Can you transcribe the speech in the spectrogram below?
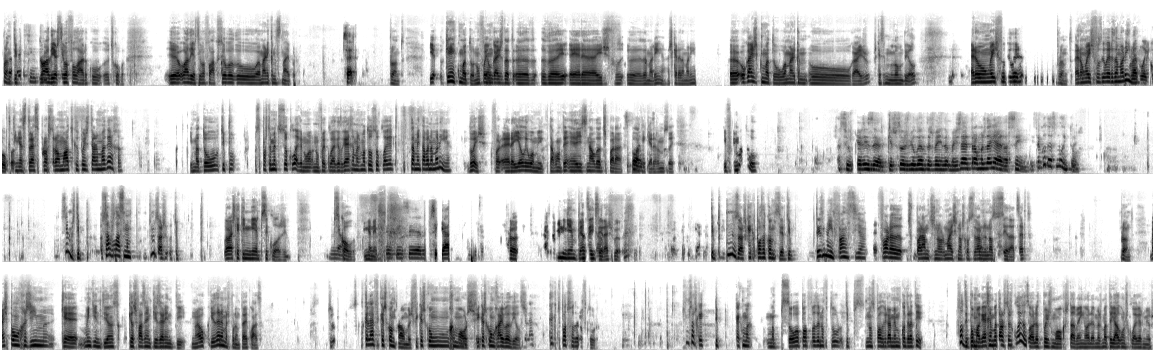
Pronto, tipo, É assim, eu há dias estive a falar com. Desculpa. Eu há dias estive a falar com o Silva do American Sniper. Certo. Pronto. Quem é que matou? Não foi um gajo da, da, da- era eh, da Marinha? Acho que era da Marinha. Eh, o gajo que matou o American. O gajo, esqueci-me o nome dele. Era um ex-fuzileiro. Pronto, era um ex-fuzileiro da Marinha. Bradley que Cooper. tinha stress pós-traumático depois de estar numa guerra. E matou, tipo, supostamente o seu colega. Não, não foi colega de guerra, mas matou o seu colega que também estava na Marinha. Dois. Que foi- era ele e o amigo que estavam a ensiná-lo a disparar. Lá o que é que era, não sei. E, e matou. Assim, quer dizer que as pessoas violentas vêm. Da... Mas isso é traumas da guerra, sim. Isso acontece muito. Sim, mas tipo, sabes lá se não. Tu não sabes. Tipo, eu acho que aqui ninguém é psicológico. Não. Psicólogo. Enganei. Tem que ser psiquiatra. Acho que também ninguém pensa em ser, acho eu. Tipo, tu não sabes o que é que pode acontecer. Tipo, tens uma infância fora dos parâmetros normais que nós consideramos na nossa sociedade, certo? Pronto. Vais para um regime que é muito intenso, que eles fazem o que quiserem de ti. Não é o que quiserem, mas pronto, é quase. Tu, se calhar ficas com traumas, ficas com remorsos, ficas com raiva deles. O que é que tu podes fazer no futuro? Tu não sabes o que é tipo, que, é que uma, uma pessoa pode fazer no futuro? Tipo, não se pode virar mesmo contra ti. Podes ir para uma guerra e matar os teus colegas. Olha, depois morres, está bem, olha, mas matei alguns colegas meus.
